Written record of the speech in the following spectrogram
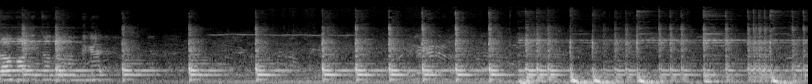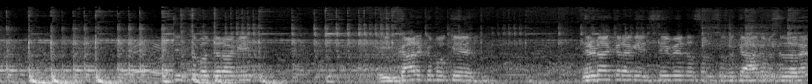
ಸಹಭಾಗಿತ್ವದೊಂದಿಗೆ. ಶಿಸ್ತುಬದ್ಧರಾಗಿ ಈ ಕಾರ್ಯಕ್ರಮಕ್ಕೆ ನಿರ್ಣಾಯಕರಾಗಿ ಸೇವೆಯನ್ನು ಸಲ್ಲಿಸುವುದಕ್ಕೆ ಆಗಮಿಸಿದ್ದಾರೆ.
